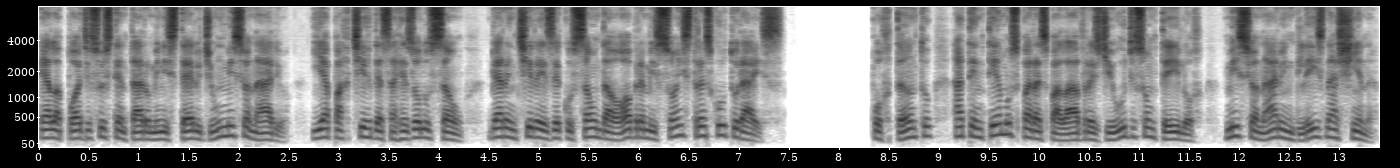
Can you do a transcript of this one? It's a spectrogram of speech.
ela pode sustentar o ministério de um missionário e, a partir dessa resolução, garantir a execução da obra Missões Transculturais. Portanto, atentemos para as palavras de Hudson Taylor, missionário inglês na China.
